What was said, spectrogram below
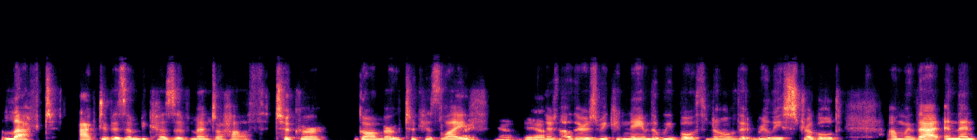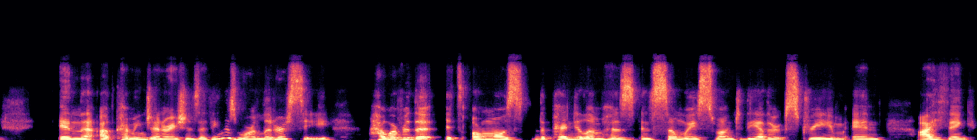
left activism because of mental health Tooker Gomberg took his life. Right. Yeah, yeah. There's others we can name that we both know that really struggled um, with that. And then in the upcoming generations, I think there's more literacy. However, the it's almost the pendulum has in some ways swung to the other extreme. And I think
